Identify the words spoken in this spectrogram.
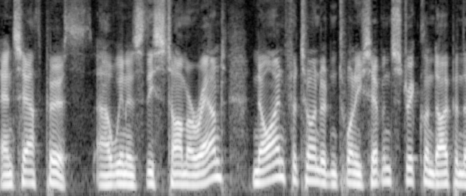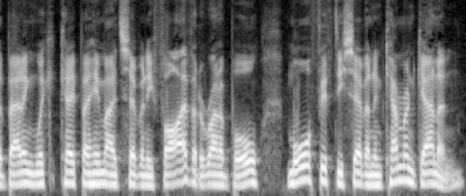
And South Perth uh, winners this time around. Nine for 227. Strickland opened the batting. Wicketkeeper, he made 75 at a run of ball. Moore, 57. And Cameron Gannon,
